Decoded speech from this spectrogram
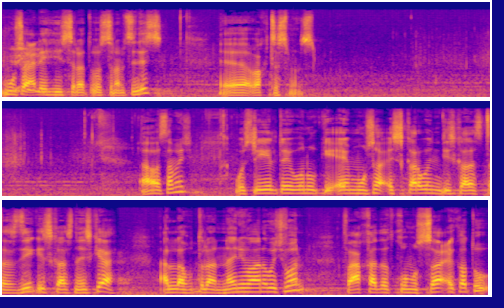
موٗسا علیہ صلاتُ وسلم سٕنٛدِس وقتَس منٛز آ سَمٕجھ گوٚژھ ییٚلہِ تۄہہِ ووٚنوُ کہِ اے موٗسا أسۍ کَرو وۄنۍ تیٖتِس کالَس تصدیٖق ییٖتِس کالَس نہٕ أسۍ کیٛاہ اللہ تعالیٰ نَنہِ وانہٕ وٕچھون فاقت قومُت سا اِقتوٗ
